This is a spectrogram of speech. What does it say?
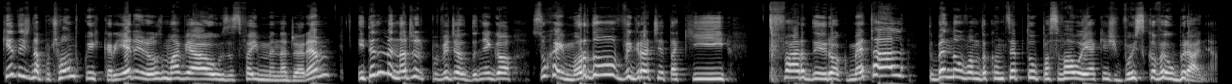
Kiedyś na początku ich kariery rozmawiał ze swoim menadżerem i ten menadżer powiedział do niego: Słuchaj, mordo, wygracie taki twardy rock metal, to będą wam do konceptu pasowały jakieś wojskowe ubrania.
